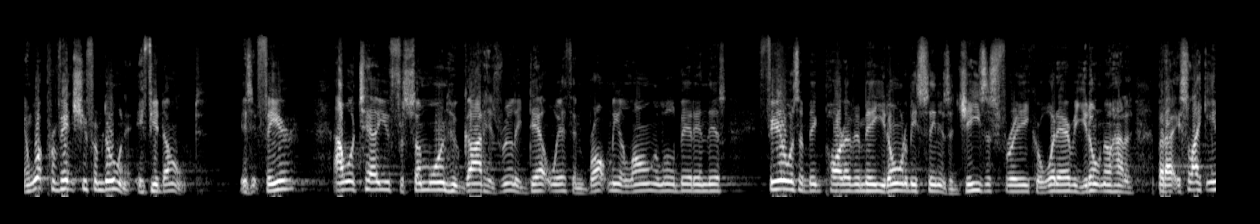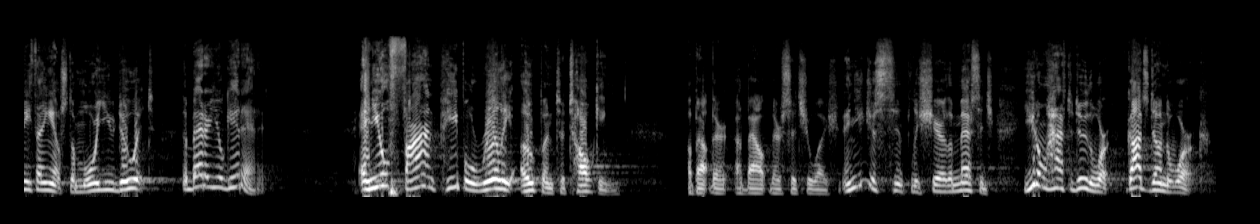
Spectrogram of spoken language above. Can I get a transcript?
And what prevents you from doing it if you don't? Is it fear? I will tell you, for someone who God has really dealt with and brought me along a little bit in this, Fear was a big part of it to me. You don't want to be seen as a Jesus freak or whatever. You don't know how to, but it's like anything else. The more you do it, the better you'll get at it. And you'll find people really open to talking about their, about their situation. And you just simply share the message. You don't have to do the work, God's done the work.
